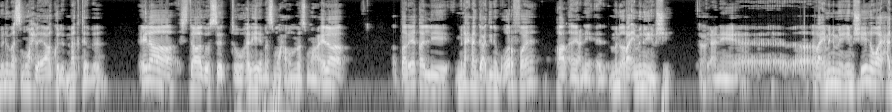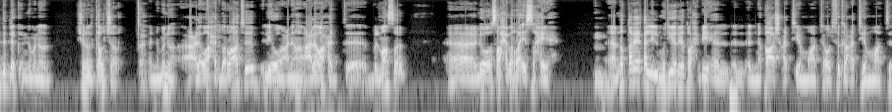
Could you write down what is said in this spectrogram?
منو مسموح له ياكل بمكتبه إلى أستاذ وست وهل هي مسموحة أو مو مسموحة إلى الطريقة اللي من إحنا قاعدين بغرفة يعني منو رأي منو يمشي نعم. يعني آه، رأي منو يمشي هو يحدد لك إنه منو شنو ال culture نعم. إنه منو أعلى واحد بالراتب اللي هو معناها أعلى واحد بالمنصب لو صاحب الرأي الصحيح. من الطريقة اللي المدير يطرح بها النقاش على ال team مالته أو الفكرة على ال team مالته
